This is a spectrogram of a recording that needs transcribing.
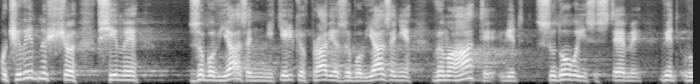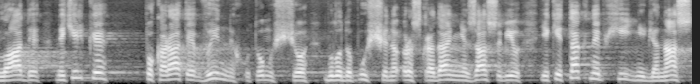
Очевидно, що всі ми зобов'язані, не тільки вправі, а зобов'язані вимагати від судової системи, від влади, не тільки покарати винних у тому, що було допущено розкрадання засобів, які так необхідні для нас,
